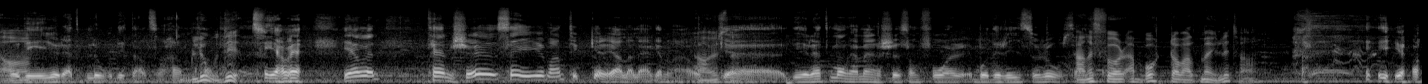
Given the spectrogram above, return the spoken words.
Ja. Och det är ju rätt blodigt alltså. Han, blodigt. Ja men, ja, men Tännsjö säger ju vad han tycker i alla lägen. Va? Ja, Och just det. eh, det är rätt många människor som får både ris och ros. Han är för abort av allt möjligt va? ja,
